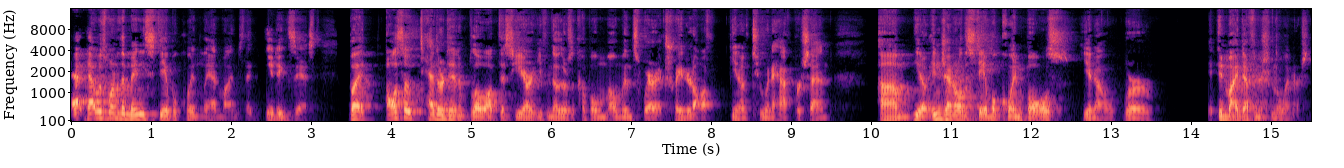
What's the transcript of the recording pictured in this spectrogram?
that, that was one of the many stablecoin landmines that did exist. But also, Tether didn't blow up this year, even though there's a couple moments where it traded off, you know, two and a half percent. Um, you know, in general, the stablecoin bulls, you know, were, in my definition, the winners.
